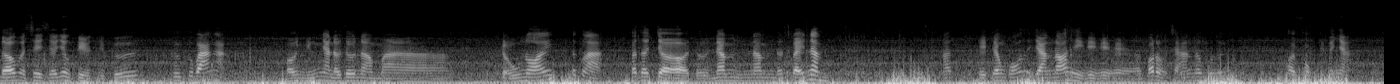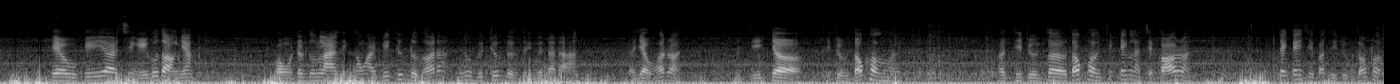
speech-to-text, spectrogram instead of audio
đỡ mà xây sở dòng tiền thì cứ cứ cứ bán à. Còn những nhà đầu tư nào mà chủ nói tức là có thể chờ từ 5 năm đến 7 năm à, thì trong khoảng thời gian đó thì bất động sản nó mới hồi phục cho cả nhà theo cái suy nghĩ của toàn nha còn trong tương lai thì không ai biết trước được hết á. Nếu biết trước được thì người ta đã đã giàu hết rồi. Mình chỉ chờ thị trường tốt hơn thôi. À, thị trường tốt hơn chắc chắn là sẽ có rồi. Chắc chắn sẽ có thị trường tốt hơn.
